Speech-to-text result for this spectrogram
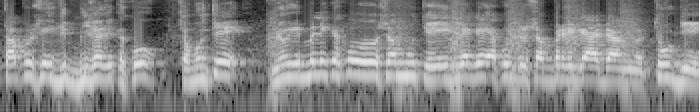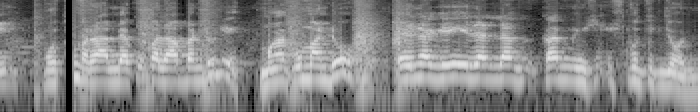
Tapos i- binalik ako sa Munti. Nung ibalik ako sa Munti, ilagay ako doon sa brigadang 2D. Puto, marami ako kalaban doon eh. Mga komando. Eh, nag-iilan lang kaming isputik doon.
